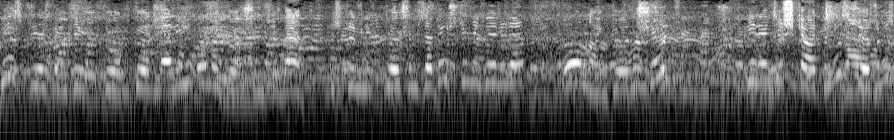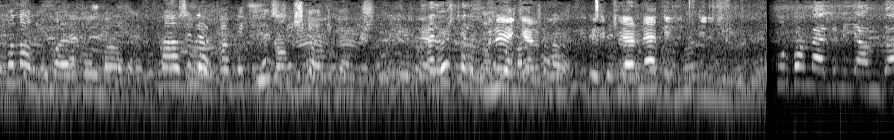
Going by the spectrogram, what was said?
Biz prezidenti gör, görməliyik. Onunla görüşümüzü mən üstünlük, görüşümüzə də üstünlük verirəm. Onunla görüşüb birinci şikayətimiz, sözümüz bundan ibarət olmalıdır. Nazirlər kabinetindən sizin şikayəti gəlmiş. Hələ öz nəyə telefonuna gəlir? Bu bizimkilər nə dil, dinləyir? Qurban müəllimin yanında,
